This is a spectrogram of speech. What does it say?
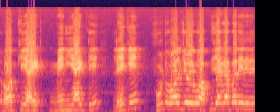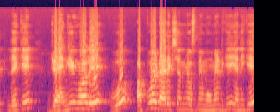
रॉक की हाइट मेन ये हाइट थी। लेकिन फुट वॉल जो है, वो अपनी जगह पर ही लेकिन जो हैंगिंग वॉल है, वो अपवर्ड डायरेक्शन में उसने मूवमेंट की। यानी कि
